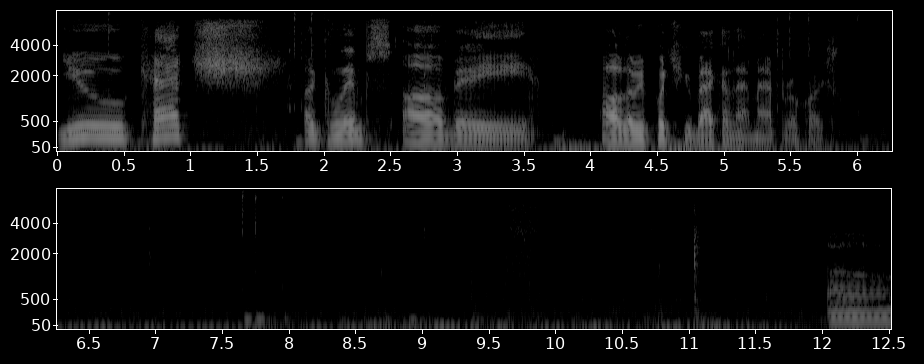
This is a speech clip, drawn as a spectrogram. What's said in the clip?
You catch a glimpse of a. Oh, let me put you back on that map real quick. Um,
